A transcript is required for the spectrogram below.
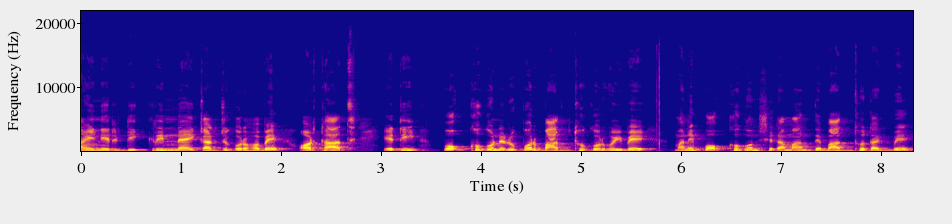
আইনের ডিক্রির ন্যায় কার্যকর হবে, অর্থাৎ এটি পক্ষগণের উপর বাধ্যকর হইবে। মানে পক্ষগণ সেটা মানতে বাধ্য থাকবে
